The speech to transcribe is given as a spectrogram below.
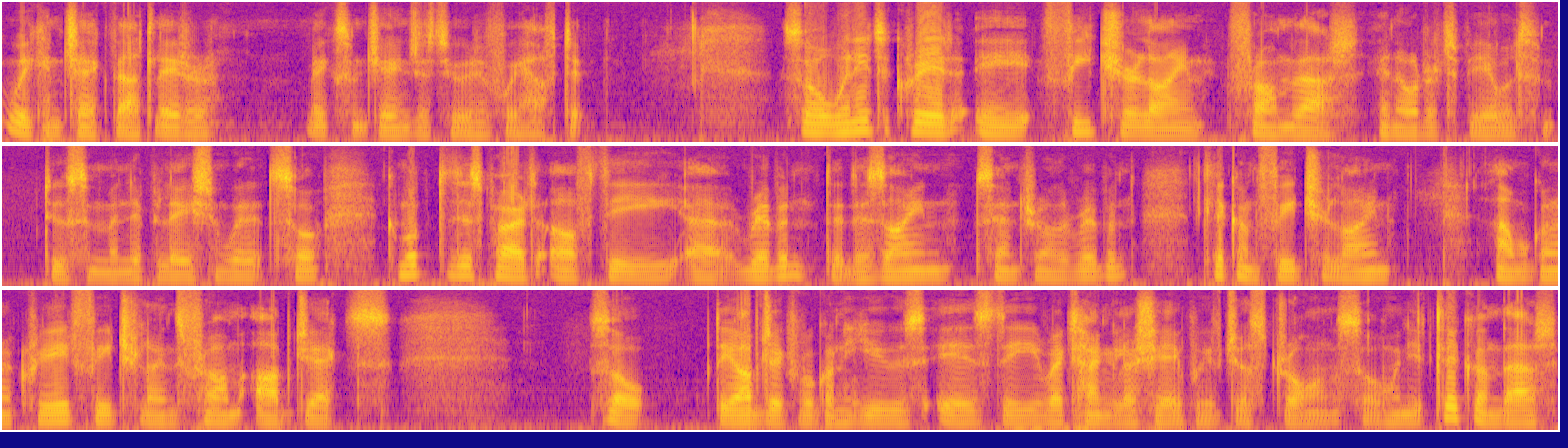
we can check that later, make some changes to it if we have to. So we need to create a feature line from that in order to be able to do some manipulation with it. So come up to this part of the uh, ribbon, the design center on the ribbon, click on feature line and we're going to create feature lines from objects. So the object we're going to use is the rectangular shape we've just drawn. So when you click on that,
